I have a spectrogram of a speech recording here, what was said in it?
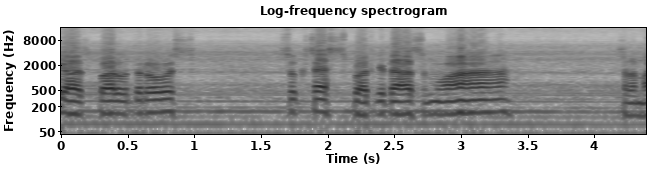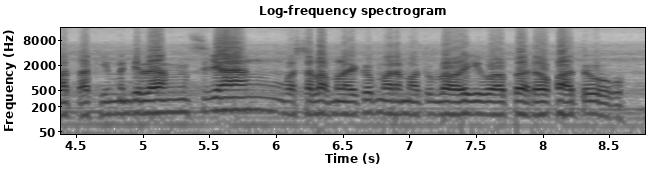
gaspol terus. Sukses buat kita semua. Selamat pagi menjelang siang. Wassalamualaikum warahmatullahi wabarakatuh.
